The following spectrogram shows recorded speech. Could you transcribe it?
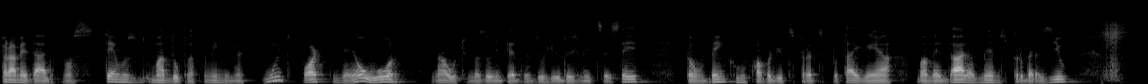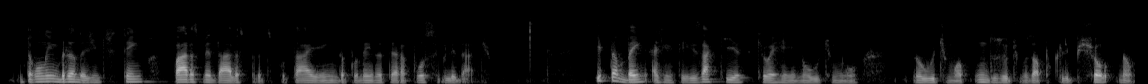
para medalhas. Nós temos uma dupla feminina muito forte que ganhou o ouro nas últimas Olimpíadas do Rio 2016. Então vem como favoritos para disputar e ganhar uma medalha, ao menos para o Brasil. Então, lembrando, a gente tem várias medalhas para disputar e ainda podendo ter a possibilidade. E também a gente tem Isaquias, que eu errei no último, no último, um dos últimos Apocalipse Show, não,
